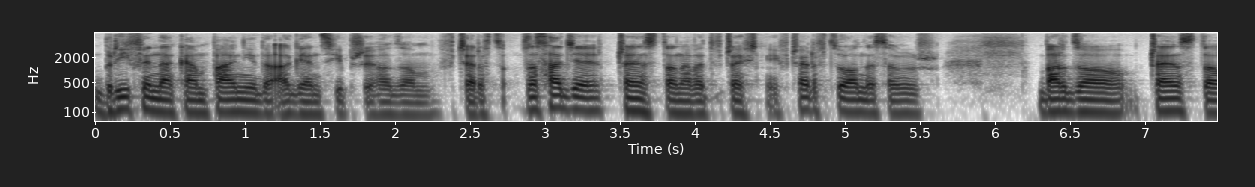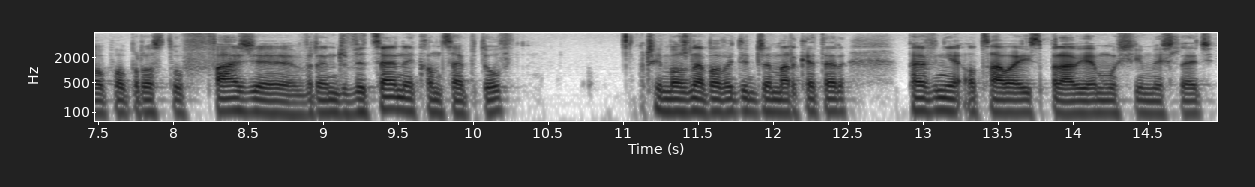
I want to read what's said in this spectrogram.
briefy na kampanię do agencji przychodzą w czerwcu. W zasadzie często nawet wcześniej. W czerwcu one są już bardzo często po prostu w fazie wręcz wyceny konceptów. Czyli można powiedzieć, że marketer pewnie o całej sprawie musi myśleć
